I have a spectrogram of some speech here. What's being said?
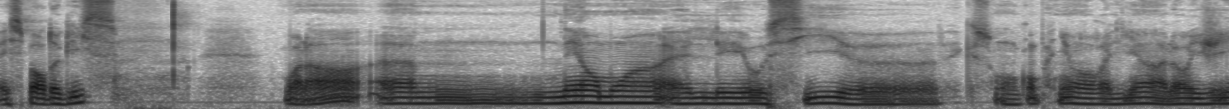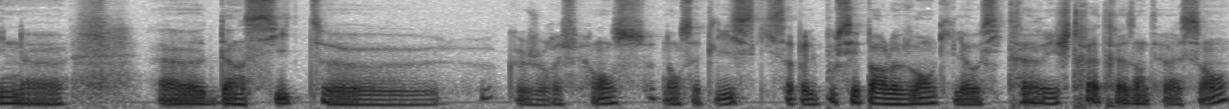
et sport de glisse. Voilà. Euh, néanmoins, elle est aussi, euh, avec son compagnon Aurélien, à l'origine euh, d'un site que je référence dans cette liste qui s'appelle Poussé par le vent, qui est aussi très riche, très très intéressant.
